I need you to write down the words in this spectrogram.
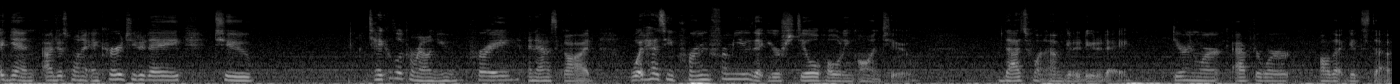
again, I just want to encourage you today to take a look around you, pray and ask God, what has he pruned from you that you're still holding on to? That's what I'm going to do today. During work, after work, all that good stuff.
